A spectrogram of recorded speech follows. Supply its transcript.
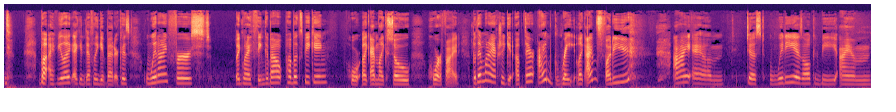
but I feel like I can definitely get better cuz when I first like when I think about public speaking, hor- like I'm like so horrified. But then when I actually get up there, I'm great. Like I'm funny. I am just witty as all could be. I am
